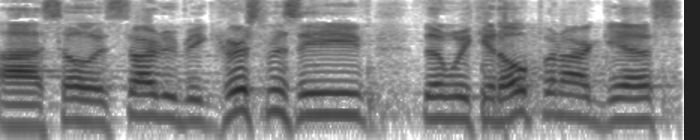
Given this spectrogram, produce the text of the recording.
Uh, so it started to be Christmas Eve, then we could open our gifts,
